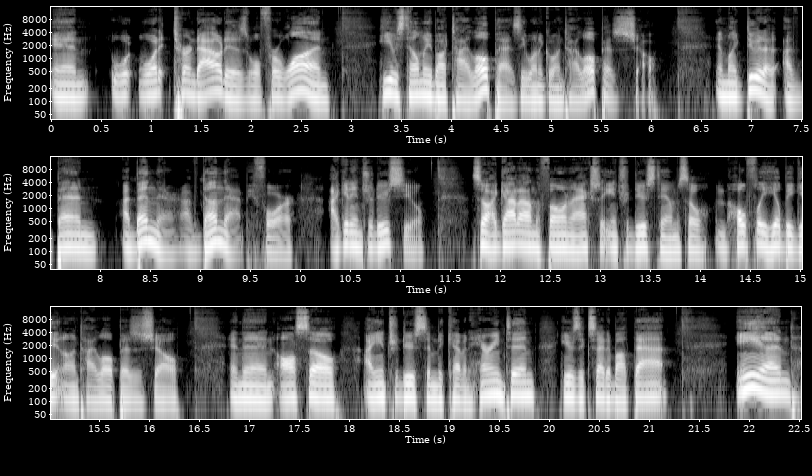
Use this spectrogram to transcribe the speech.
And w- what it turned out is, well, for one, he was telling me about Tai Lopez. He wanted to go on Tai Lopez's show. And I'm like, dude, I, I've been, I've been there. I've done that before. I could introduce you. So I got on the phone and actually introduced him. So hopefully he'll be getting on Tai Lopez's show. And then also I introduced him to Kevin Harrington. He was excited about that. And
